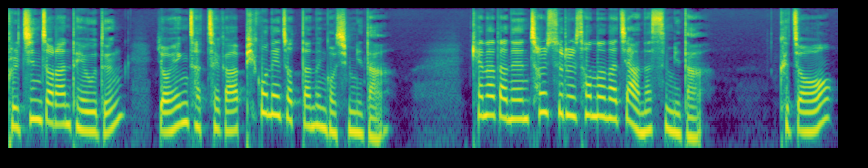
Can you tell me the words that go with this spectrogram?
불친절한 대우 등 여행 자체가 피곤해졌다는 것입니다. 캐나다는 철수를 선언하지 않았습니다. 그저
